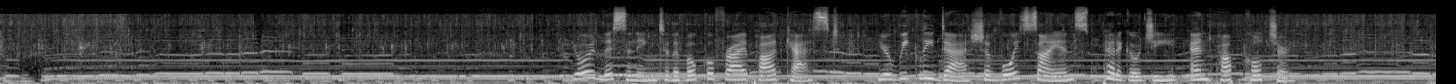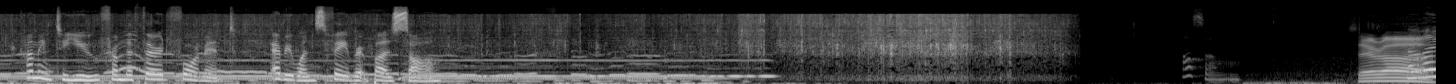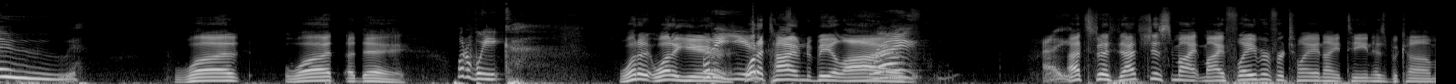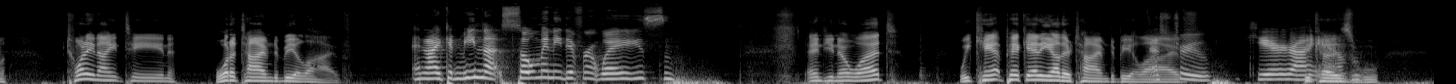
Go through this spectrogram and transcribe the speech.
You're listening to the Vocal Fry Podcast, your weekly dash of voice science, pedagogy, and pop culture. Coming to you from the third formant, everyone's favorite buzzsaw. A day. What a week. What a what a year. What a year. What a time to be alive. Right? I, That's just that's just my my flavor for 2019 has become 2019 what a time to be alive. and I can mean that so many different ways. And you know what? We can't pick any other time to be alive. That's true. Here I Because am.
